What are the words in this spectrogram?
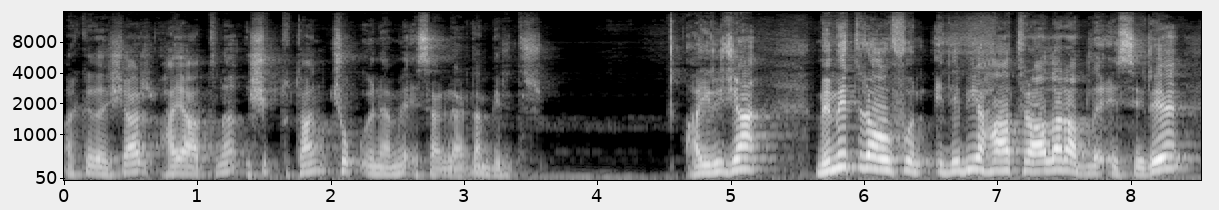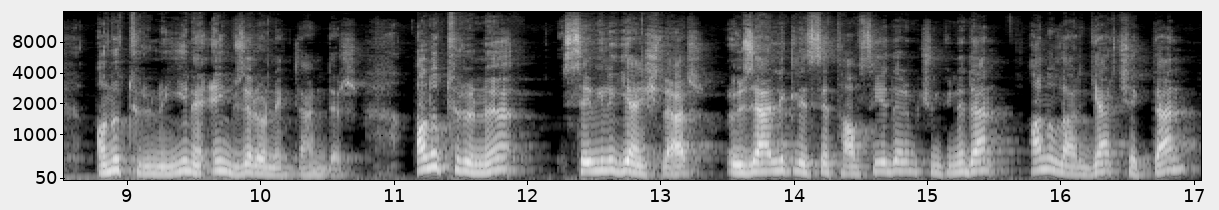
arkadaşlar hayatına ışık tutan çok önemli eserlerden biridir. Ayrıca Mehmet Rauf'un Edebi Hatıralar adlı eseri anı türünün yine en güzel örneklerindir. Anı türünü sevgili gençler özellikle size tavsiye ederim. Çünkü neden? Anılar gerçekten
